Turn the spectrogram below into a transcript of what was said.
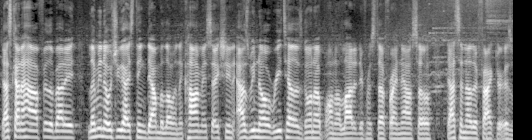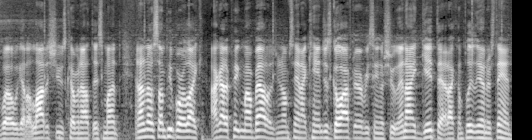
that's kind of how I feel about it. Let me know what you guys think down below in the comment section. As we know, retail is going up on a lot of different stuff right now. So that's another factor as well. We got a lot of shoes coming out this month. And I know some people are like, I got to pick my battles. You know what I'm saying? I can't just go after every single shoe. And I get that. I completely understand.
